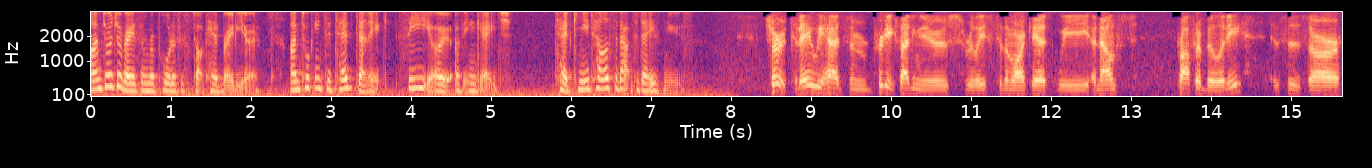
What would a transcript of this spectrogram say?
I'm Georgia Raisin, reporter for Stockhead Radio. I'm talking to Ted Dhanik, CEO of Engage. Ted, can you tell us about today's news? Sure. Today we had some pretty exciting news released to the market. We announced profitability. This is our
